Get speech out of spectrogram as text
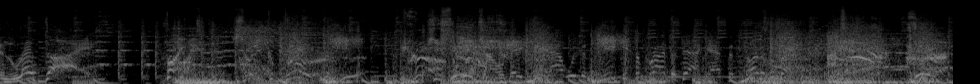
and let die. Fight! Snake Brewer! Kishuja out with a sneaky surprise attack at the start of the round.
